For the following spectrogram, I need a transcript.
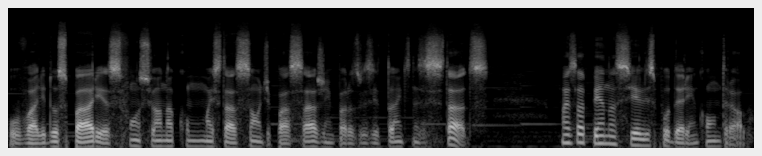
o Vale dos Párias funciona como uma estação de passagem para os visitantes necessitados, mas apenas se eles puderem encontrá-lo.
